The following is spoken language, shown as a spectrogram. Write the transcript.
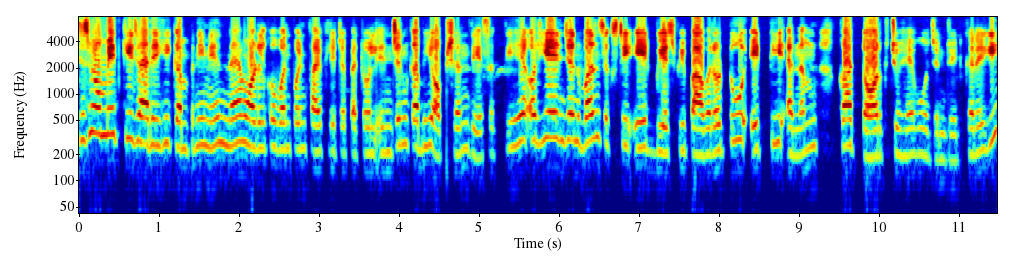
जिसमें उम्मीद की जा रही है कि कंपनी ने नए मॉडल को 1.5 लीटर पेट्रोल इंजन का भी ऑप्शन दे सकती है और ये इंजन 168 बीएचपी पावर और 280 एनएम का टॉर्क जो है वो जनरेट करेगी।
